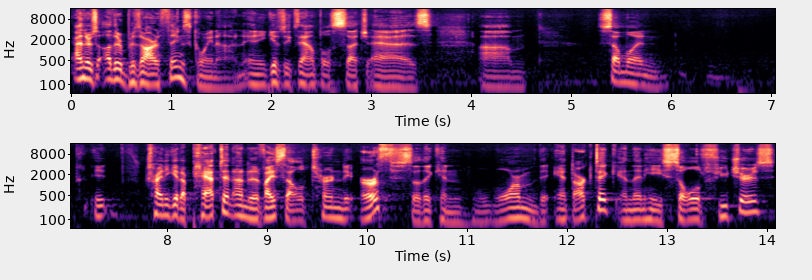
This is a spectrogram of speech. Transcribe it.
And there's other bizarre things going on. And he gives examples such as um, someone it, trying to get a patent on a device that will turn the Earth so they can warm the Antarctic, and then he sold futures,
